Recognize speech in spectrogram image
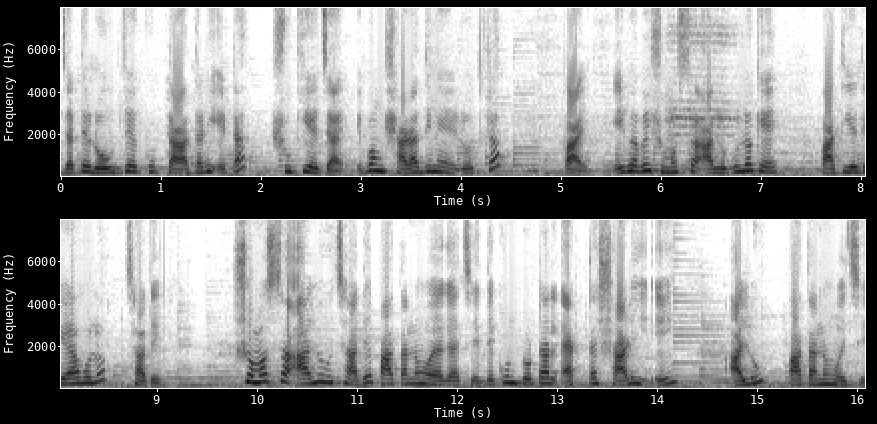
যাতে রৌদ্রে খুব তাড়াতাড়ি এটা শুকিয়ে যায় এবং সারা দিনে রোদটা পায়। এইভাবেই সমস্ত আলুগুলোকে পাতিয়ে দেওয়া হলো ছাদে। সমস্ত আলু ছাদে পাতানো হয়ে গেছে। দেখুন, টোটাল একটা শাড়ি এই আলু পাতানো হয়েছে।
